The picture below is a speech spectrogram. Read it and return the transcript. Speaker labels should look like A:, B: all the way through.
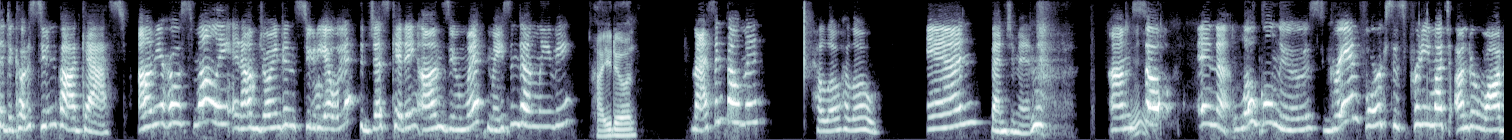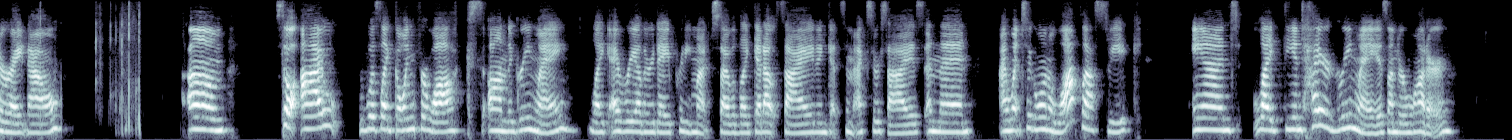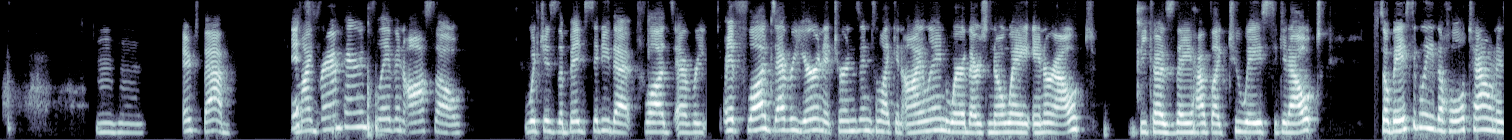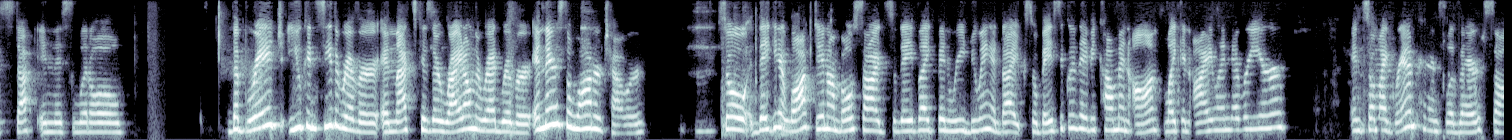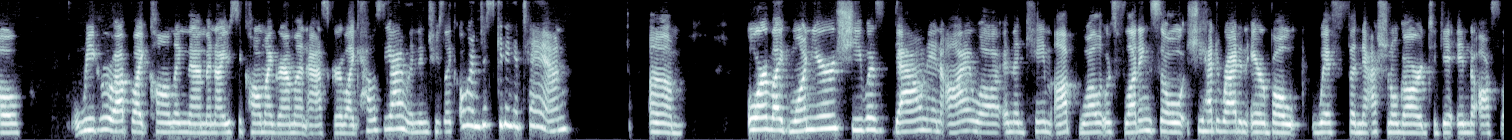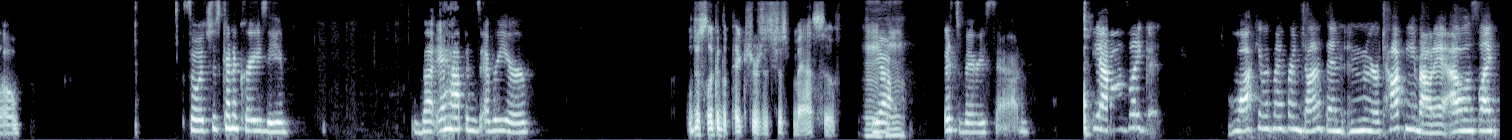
A: to the Dakota Student Podcast. I'm your host, Molly, and I'm joined in studio with, just kidding, on Zoom with Mason Dunleavy,
B: How you doing?
A: Madison Feldman,
C: Hello, hello.
A: and Benjamin. Um, so in local news, Grand Forks is pretty much underwater right now. Um, so I was like going for walks on the greenway like every other day pretty much so i would like get outside and get some exercise and then i went to go on a walk last week and like the entire greenway is underwater
C: Mm-hmm. It's bad.
A: it's,
C: My grandparents live in Oslo, which is the big city that floods every it floods every year and it turns into like an island where there's no way in or out because they have like two ways to get out. So basically the whole town is stuck in this little the bridge, you can see the river and that's cuz they're right on the Red River and there's the water tower. So they get locked in on both sides. So they've like been redoing a dike. So basically they become an on like an island every year. And so my grandparents live there. So we grew up like calling them and I used to call my grandma and ask her like how's the island and she's like oh I'm just getting a tan. Um or like one year she was down in Iowa and then came up while it was flooding so she had to ride an airboat with the National Guard to get into Oslo. So it's just kind of crazy. But it happens every year.
D: Well, just look at the pictures. It's just massive.
C: Yeah. It's very sad.
A: yeah i was like walking with my friend jonathan and we were talking about it i was like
